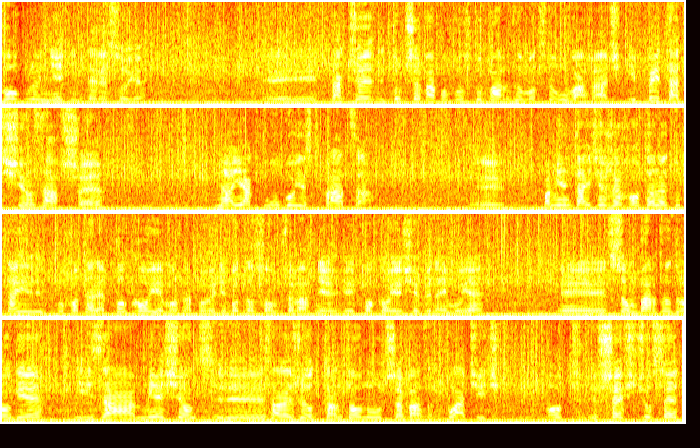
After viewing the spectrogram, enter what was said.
w ogóle nie interesuje. Yy, także tu trzeba po prostu bardzo mocno uważać i pytać się zawsze na jak długo jest praca. Yy, Pamiętajcie, że hotele tutaj, hotele, pokoje można powiedzieć, bo to są przeważnie y, pokoje się wynajmuje, yy, są bardzo drogie i za miesiąc, yy, zależy od kantonu, trzeba płacić od 600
